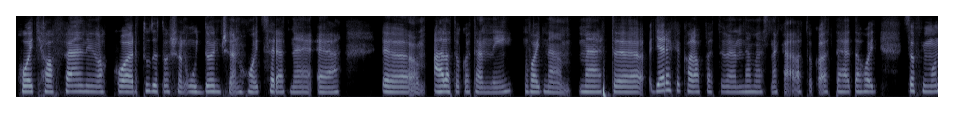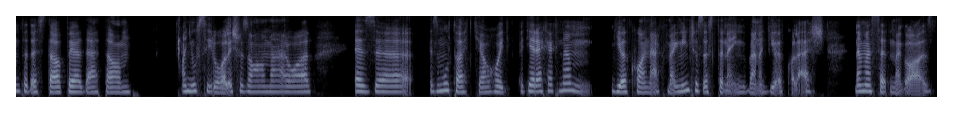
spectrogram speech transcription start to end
hogy ha felnő, akkor tudatosan úgy döntsön, hogy szeretne-e állatokat enni, vagy nem, mert a gyerekek alapvetően nem esznek állatokat. Tehát ahogy Szofi mondtad ezt a példát a, a nyusziról és az almáról, ez, ez mutatja, hogy a gyerekek nem gyilkolnák meg, nincs az ösztöneinkben a gyilkolás, nem eszed meg az,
